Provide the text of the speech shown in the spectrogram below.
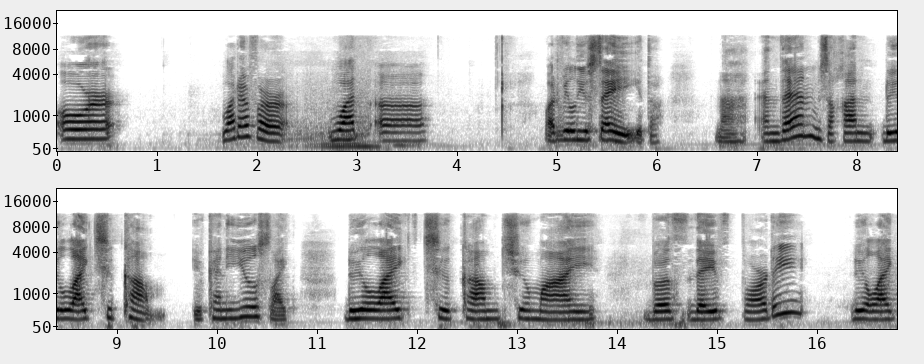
or whatever what uh, what will you say gitu. Nah and then misalkan do you like to come? You can use like do you like to come to my birthday party? Do you like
